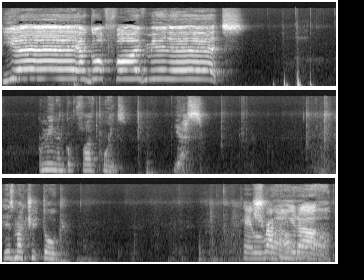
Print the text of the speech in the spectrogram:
Yay! I got five minutes. I mean, I got five points. Yes. Here's my cute dog. Okay, we're wrapping it up.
